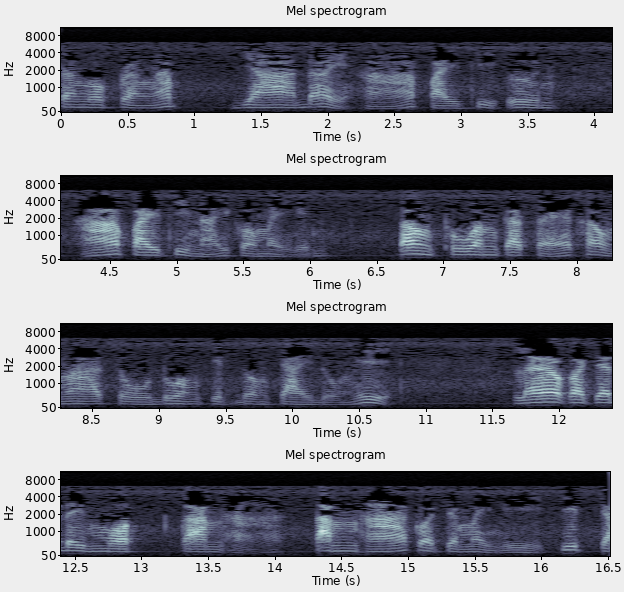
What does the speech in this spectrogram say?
สงบระงับ อย่าได้หาไปที่อื่น หาไปที่ไหนก็ไม่เห็น ต้องทวนกระแสเข้ามาสู่ดวงจิตดวงใจดวงนี้ แล้วก็จะได้หมดการหา ตัณหาก็จะไม่มี จิตใจ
